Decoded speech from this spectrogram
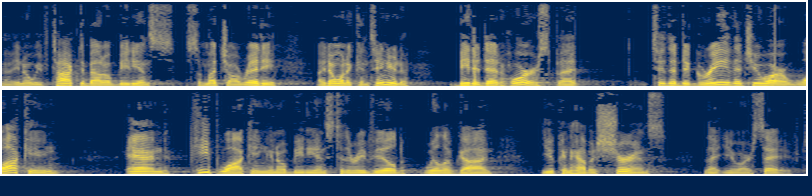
Uh, you know, we've talked about obedience so much already. I don't want to continue to beat a dead horse, but to the degree that you are walking and keep walking in obedience to the revealed will of God, you can have assurance that you are saved.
